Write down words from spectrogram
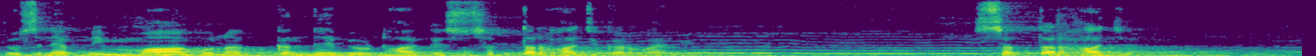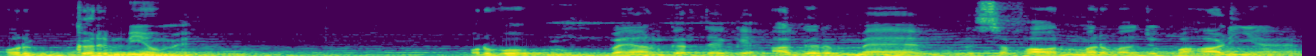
تو اس نے اپنی ماں کو نا کندھے پہ اٹھا کے ستر حج کروائے۔ ستر حج اور گرمیوں میں اور وہ بیان کرتا ہے کہ اگر میں صفا اور مروہ جو پہاڑیاں ہیں،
